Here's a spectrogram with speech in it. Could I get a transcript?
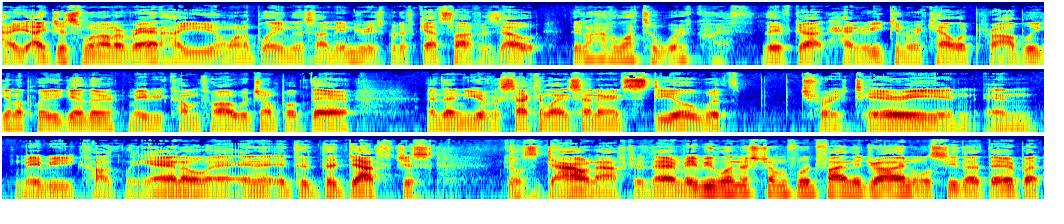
I, I just went on a rant how you don't want to blame this on injuries, but if Getzlaf is out, they don't have a lot to work with. They've got Henrique and Rakell are probably going to play together. Maybe Comtois would jump up there. And then you have a second line center and Steel with Troy Terry and, and maybe Cogliano, and it, the, the depth just goes down after there. Maybe Lundestrom would finally draw in. We'll see that there, but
